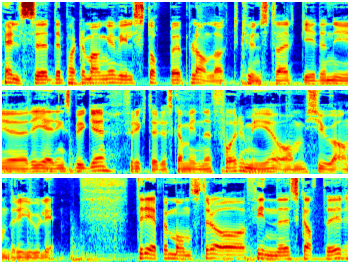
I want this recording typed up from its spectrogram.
Helsedepartementet vil stoppe planlagt kunstverk i det nye regjeringsbygget. Frykter det skal minne for mye om 22.07. Drepe monstre og finne skatter.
